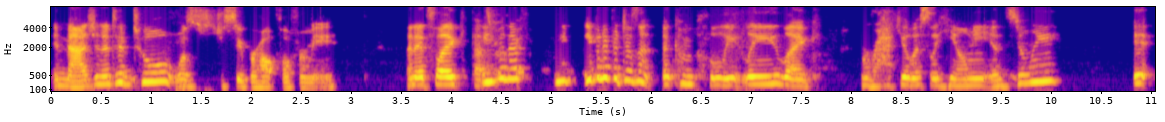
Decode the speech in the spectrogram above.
imaginative tool was just super helpful for me. And it's like That's even really if. Even if it doesn't uh, completely like miraculously heal me instantly, it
